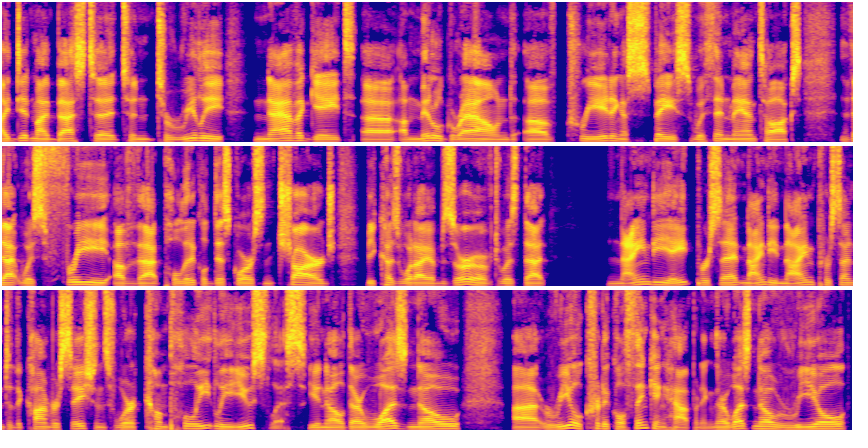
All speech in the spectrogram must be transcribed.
I did my best to to to really navigate uh, a middle ground of creating a space within Man Talks that was free of that political discourse and charge. Because what I observed was that 98%, 99% of the conversations were completely useless. You know, there was no uh, real critical thinking happening. There was no real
